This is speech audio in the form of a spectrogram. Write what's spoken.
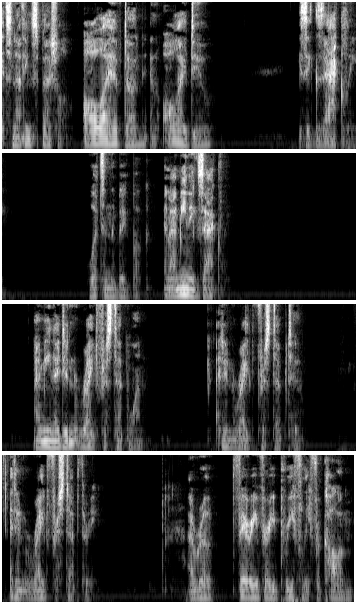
it's nothing special. All I have done and all I do is exactly what's in the big book. And I mean exactly. I mean, I didn't write for step one. I didn't write for step two. I didn't write for step three. I wrote very, very briefly for column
